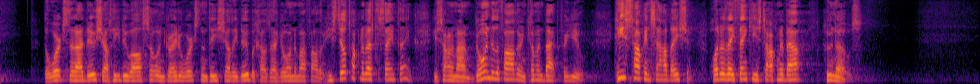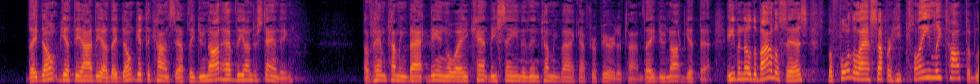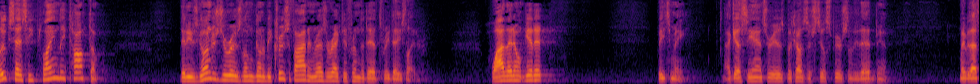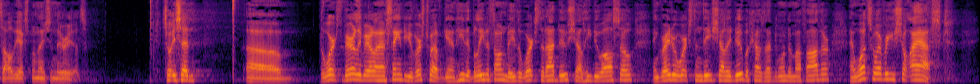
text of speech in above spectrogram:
the works that I do shall he do also, and greater works than these shall he do, because I go unto my Father. He's still talking about the same thing. He's talking about I'm going to the Father and coming back for you. He's talking salvation. What do they think he's talking about? Who knows? They don't get the idea. They don't get the concept. They do not have the understanding of him coming back, being away, can't be seen, and then coming back after a period of time. They do not get that. Even though the Bible says before the Last Supper, he plainly taught them. Luke says he plainly taught them that he was going to Jerusalem, going to be crucified and resurrected from the dead three days later. Why they don't get it beats me. I guess the answer is because they're still spiritually dead men. Maybe that's all the explanation there is. So he said, uh, the works, verily, verily, I say unto you, verse 12 again, he that believeth on me, the works that I do shall he do also, and greater works than these shall he do, because I go unto my Father. And whatsoever you shall ask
